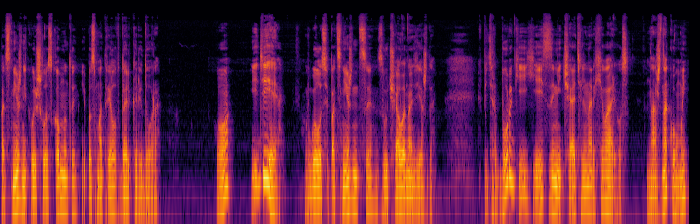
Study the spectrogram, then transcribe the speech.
Подснежник вышел из комнаты и посмотрел вдаль коридора. «О, идея!» В голосе подснежницы звучала надежда. «В Петербурге есть замечательный архивариус. Наш знакомый».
